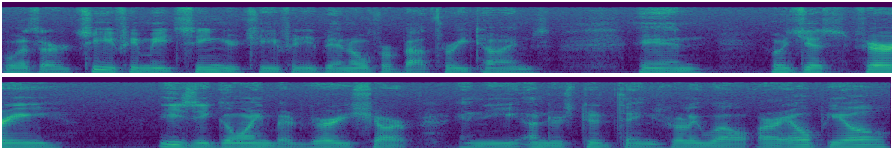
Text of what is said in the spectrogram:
was our chief. He made senior chief, and he'd been over about three times, and it was just very easygoing, but very sharp, and he understood things really well. Our LPO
